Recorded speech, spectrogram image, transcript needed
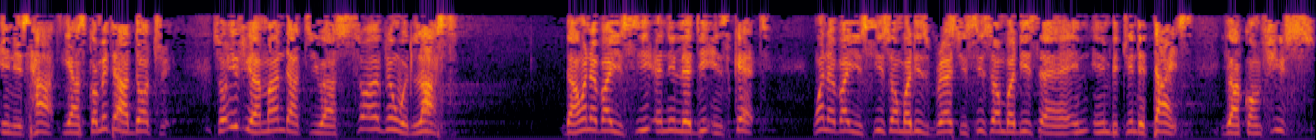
in his heart, he has committed adultery. So if you're a man that you are struggling with lust, that whenever you see any lady in skirt, whenever you see somebody's breast, you see somebody's uh, in, in between the thighs, you are confused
